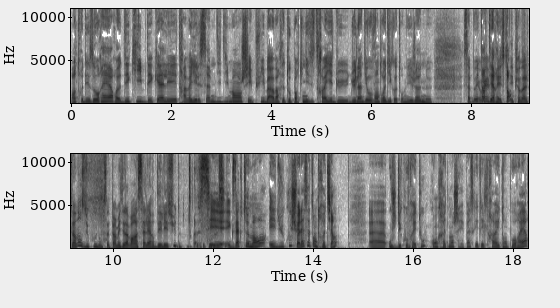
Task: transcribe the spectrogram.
entre des horaires d'équipe décalés, travailler le samedi, dimanche, et puis bah, avoir cette opportunité de travailler du, du, lundi au vendredi quand on est jeune, ça peut être intéressant. Et puis en alternance, du coup, donc ça te permettait d'avoir un salaire dès l'étude. C'est exactement. Et du coup, je suis allée à cet entretien. Euh, où je découvrais tout. Concrètement, je savais pas ce qu'était le travail temporaire.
